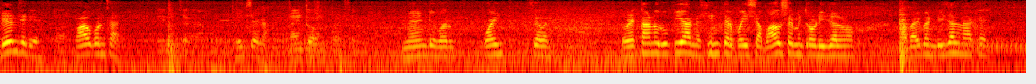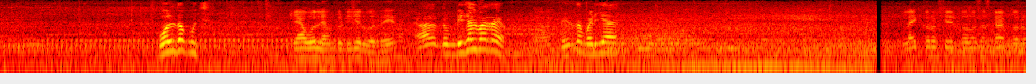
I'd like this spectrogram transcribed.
डेंसिटी भाव कौन सा है नीचे का નાઇન્ટી વન પોઈન્ટ સેવન તો એકાણું રૂપિયા અને સિત્તેર પૈસા ભાવ છે મિત્રો ડીઝલનો આ ભાઈબંધ ડીઝલ નાખે બોલ દો कुछ क्या बोले हम तो डीजल भर रहे हैं ना यार तुम डीजल भर रहे हो फिर तो बढ़िया है लाइक करो शेयर करो सब्सक्राइब करो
